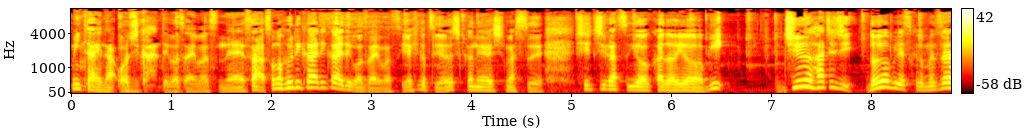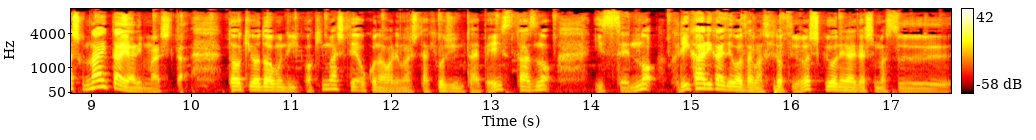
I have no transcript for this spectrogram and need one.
みたいなお時間でございますね。さあ、その振り返り会でございますよ。一つよろしくお願いします。7月8日土曜日、18時、土曜日ですけど珍しくナイターやりました。東京ドームにおきまして行われました巨人対ベイスターズの一戦の振り返り会でございます。一つよろしくお願いいたします。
